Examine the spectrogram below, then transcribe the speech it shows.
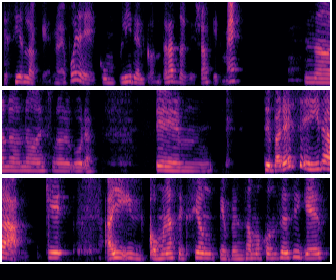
decir lo que, no me puede cumplir el contrato que yo firmé. No, no, no, es una locura. Em, ¿te parece ir a que hay como una sección que pensamos con Ceci que es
